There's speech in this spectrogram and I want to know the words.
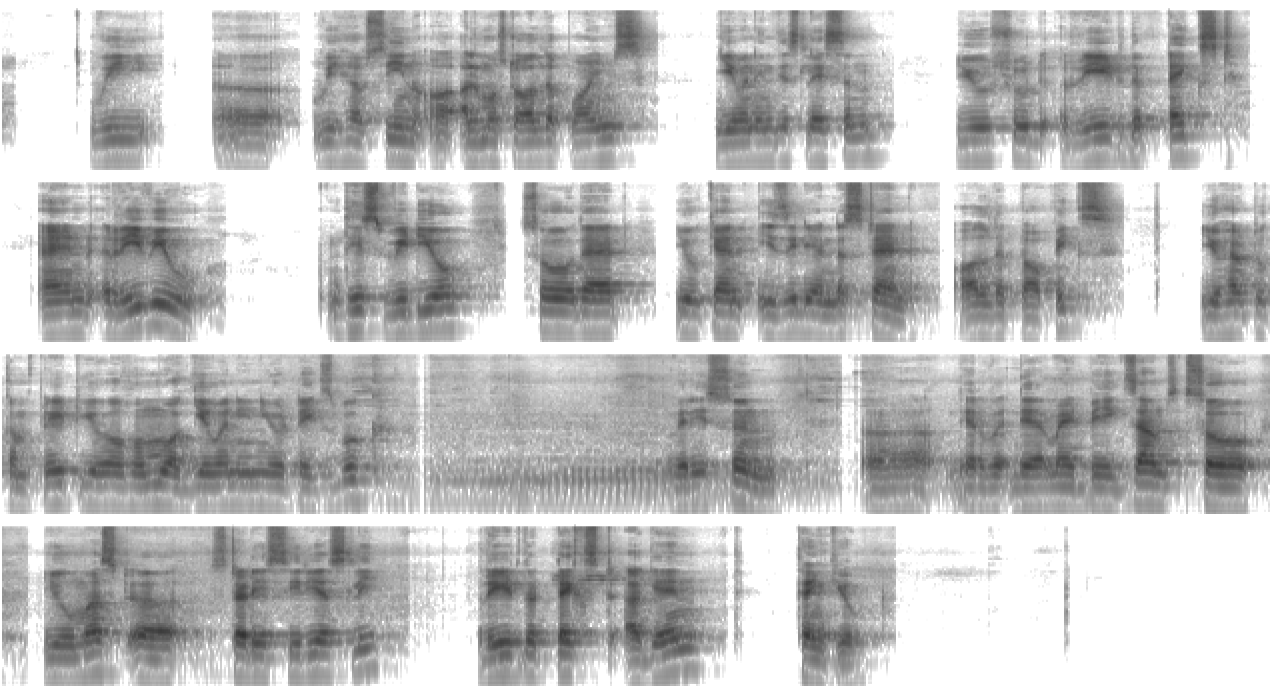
we uh, we have seen almost all the points given in this lesson. You should read the text and review this video so that you can easily understand all the topics. You have to complete your homework given in your textbook very soon. Uh, there there might be exams. So you must uh, study seriously. Read the text again. Thank you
